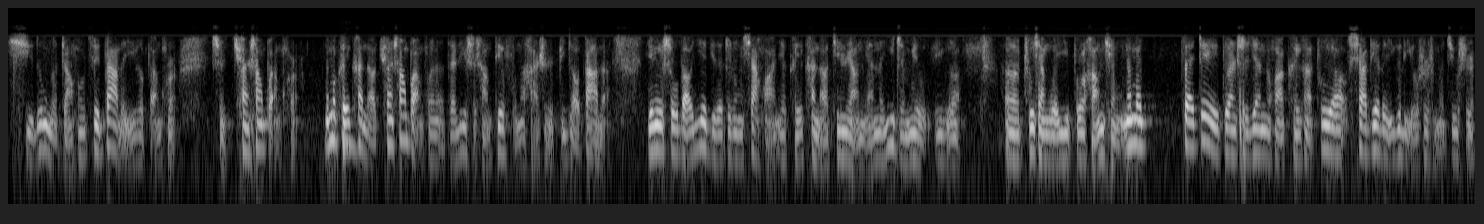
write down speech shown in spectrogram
启动的涨幅最大的一个板块是券商板块。那么可以看到，券商板块呢，在历史上跌幅呢还是比较大的，因为受到业绩的这种下滑，也可以看到近两年呢一直没有一个，呃，出现过一波行情。那么在这一段时间的话，可以看主要下跌的一个理由是什么？就是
